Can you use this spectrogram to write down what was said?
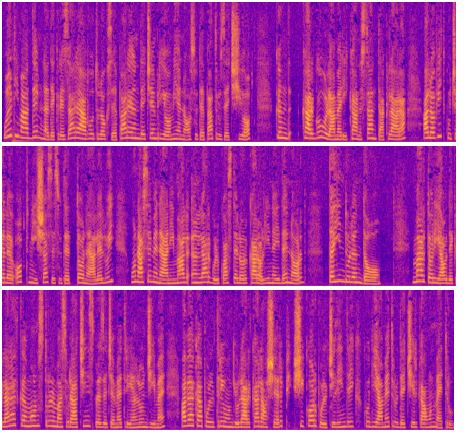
Ultima demnă de crezare a avut loc, se pare, în decembrie 1948, când cargoul american Santa Clara a lovit cu cele 8600 tone ale lui un asemenea animal în largul coastelor Carolinei de Nord, tăindu-l în două. Martorii au declarat că monstrul măsura 15 metri în lungime, avea capul triunghiular ca la șerpi și corpul cilindric cu diametru de circa un metru.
